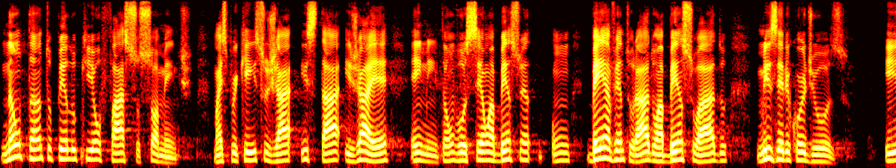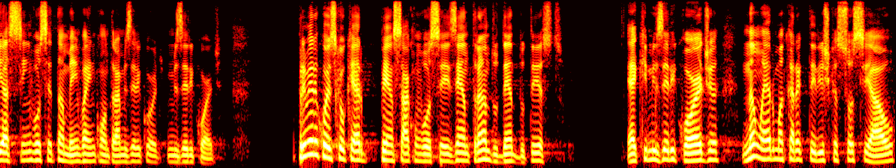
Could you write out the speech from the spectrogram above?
não tanto pelo que eu faço somente, mas porque isso já está e já é em mim. Então você é um, um bem-aventurado, um abençoado, misericordioso. E assim você também vai encontrar misericórdia. misericórdia. Primeira coisa que eu quero pensar com vocês, entrando dentro do texto, é que misericórdia não era uma característica social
